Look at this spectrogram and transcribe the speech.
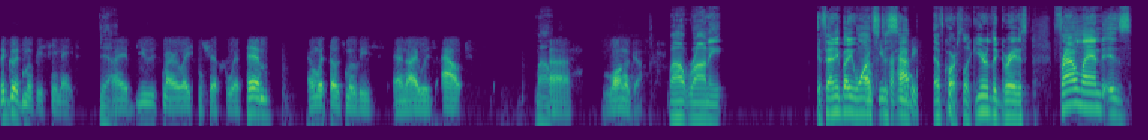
the good movies he made. Yeah. I abused my relationship with him and with those movies, and I was out Wow. uh, long ago. Well, Ronnie, if anybody wants to see, having of course, look, you're the greatest. Frownland is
